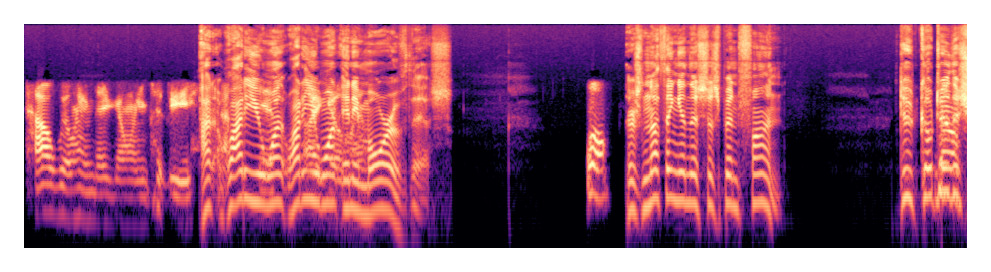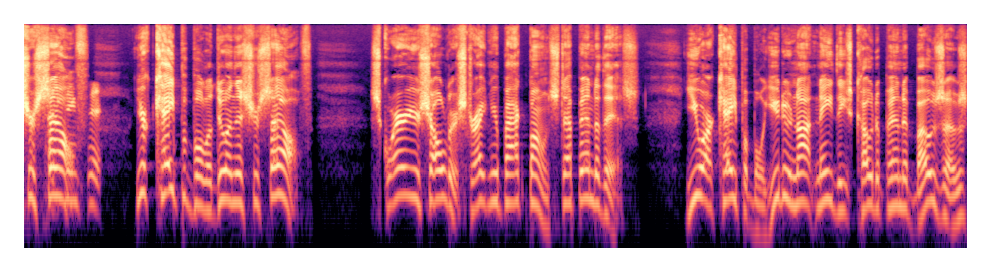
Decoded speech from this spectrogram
How willing they're going to be? I, why do you want? Why do you I want any in. more of this? Well, there's nothing in this that's been fun, dude. Go do no, this yourself. That, You're capable of doing this yourself. Square your shoulders, straighten your backbone, step into this. You are capable. You do not need these codependent bozos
